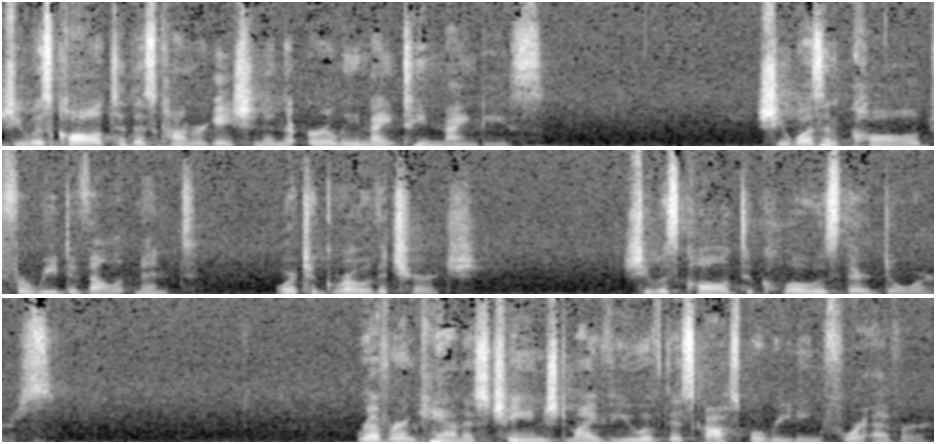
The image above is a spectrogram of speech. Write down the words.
She was called to this congregation in the early 1990s. She wasn't called for redevelopment or to grow the church. She was called to close their doors. Reverend Kannass changed my view of this gospel reading forever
